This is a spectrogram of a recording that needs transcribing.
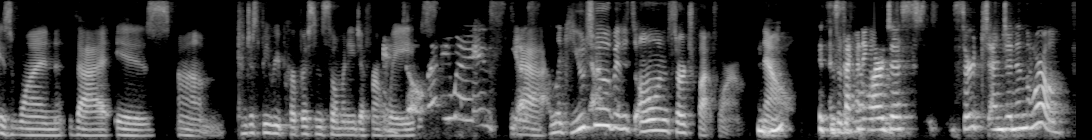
is one that is um can just be repurposed in so many different in ways. so many Yes. Yeah. like YouTube yeah. is its own search platform mm-hmm. now. It's and the so second largest on- search engine in the world.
